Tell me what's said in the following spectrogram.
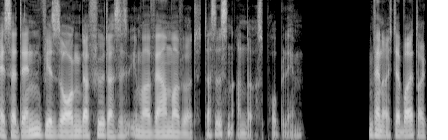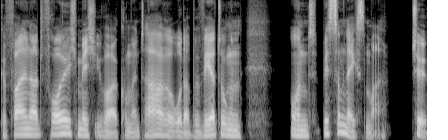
Es sei denn, wir sorgen dafür, dass es immer wärmer wird. Das ist ein anderes Problem. Wenn euch der Beitrag gefallen hat, freue ich mich über Kommentare oder Bewertungen und bis zum nächsten Mal. Tschö.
